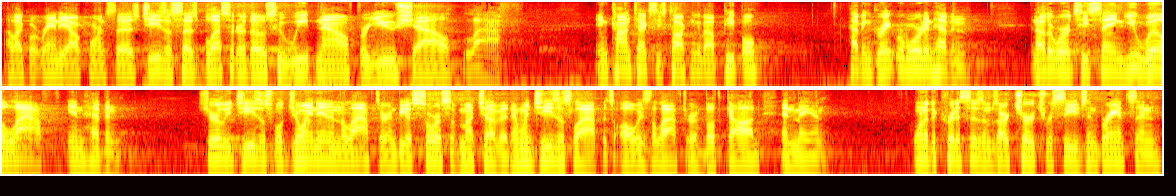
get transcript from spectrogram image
I like what Randy Alcorn says. Jesus says, Blessed are those who weep now, for you shall laugh. In context, he's talking about people having great reward in heaven. In other words, he's saying, You will laugh in heaven. Surely Jesus will join in in the laughter and be a source of much of it. And when Jesus laughs, it's always the laughter of both God and man. One of the criticisms our church receives in Branson,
